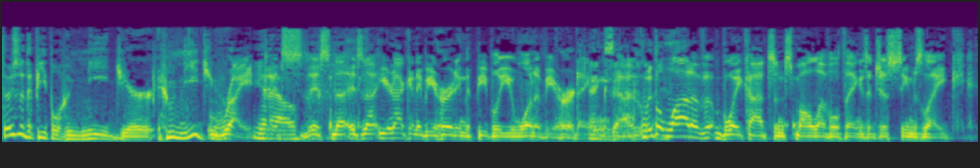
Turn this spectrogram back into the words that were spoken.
those are the people who need your who need you, Right. You know, It's, it's not. It's not. You're not going to be hurting the people you want to be hurting. Exactly. Uh, with a lot of boycotts and small level things, it just seems like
